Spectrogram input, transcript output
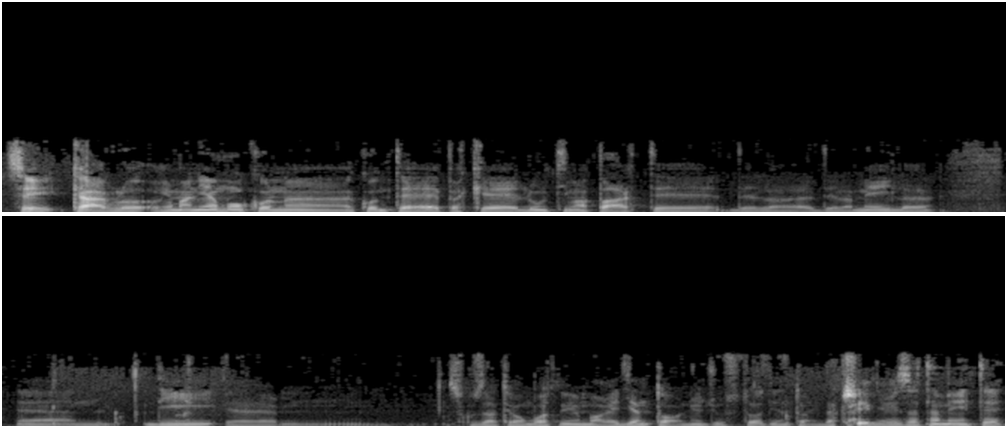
Sì, Carlo, rimaniamo con, con te perché l'ultima parte della, della mail eh, di, eh, scusate ho un vuoto di memoria, di Antonio, giusto? Di Antonio da Cagliari, sì. esattamente,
